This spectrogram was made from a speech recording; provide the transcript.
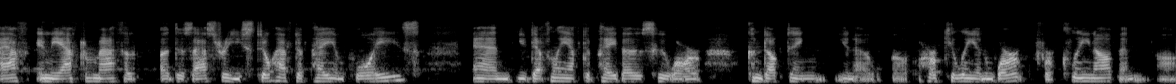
af- in the aftermath of a disaster. You still have to pay employees, and you definitely have to pay those who are conducting, you know, uh, Herculean work for cleanup and uh,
